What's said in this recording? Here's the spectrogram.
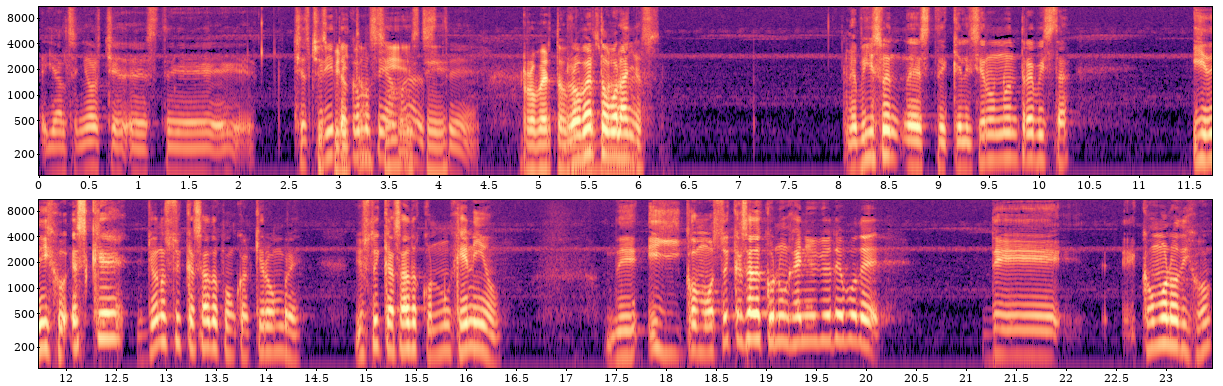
a- y al señor Che- este, Chespirito, Chespirito, ¿cómo se sí, llama? este, Este, Roberto. Roberto Bolaños. Me vi su este, que le hicieron una entrevista y dijo, es que yo no estoy casado con cualquier hombre, yo estoy casado con un genio. De- y como estoy casado con un genio, yo debo de, de, ¿cómo lo dijo?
